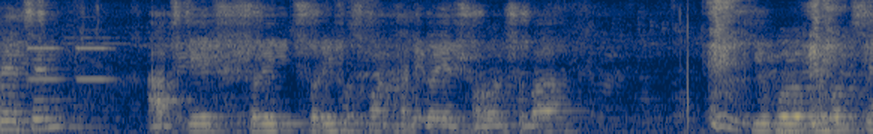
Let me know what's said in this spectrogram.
হয়েছেন আজকে শহীদ শরীফ ওসমান হাদি ভাইয়ের স্মরণ সভা কি হচ্ছে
